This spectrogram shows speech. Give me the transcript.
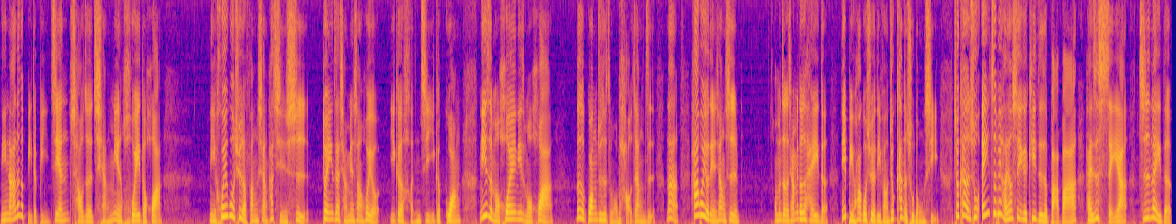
你拿那个笔的笔尖朝着墙面挥的话，你挥过去的方向，它其实是对应在墙面上会有一个痕迹，一个光，你怎么挥，你怎么画。那个光就是怎么跑这样子，那它会有点像是我们整个墙面都是黑的，你笔画过去的地方就看得出东西，就看得出，诶，这边好像是一个 Kitty 的爸爸还是谁呀、之类的。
